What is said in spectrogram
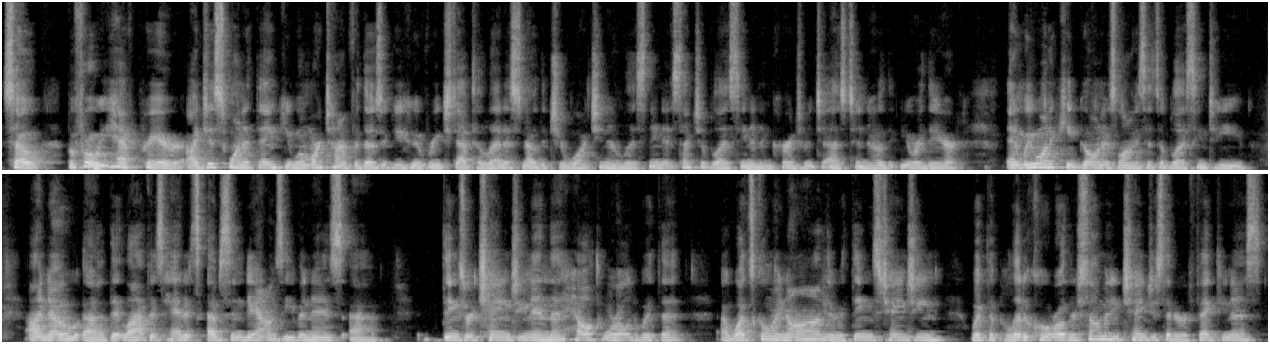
So before we have prayer, I just want to thank you one more time for those of you who have reached out to let us know that you're watching and listening. It's such a blessing and encouragement to us to know that you are there. And we want to keep going as long as it's a blessing to you. I know uh, that life has had its ups and downs, even as uh, things are changing in the health world with the, uh, what's going on. There are things changing with the political world. There's so many changes that are affecting us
